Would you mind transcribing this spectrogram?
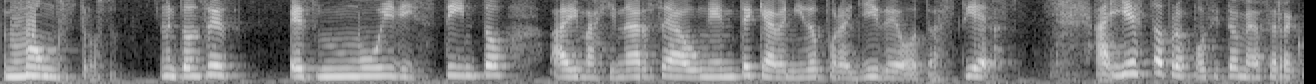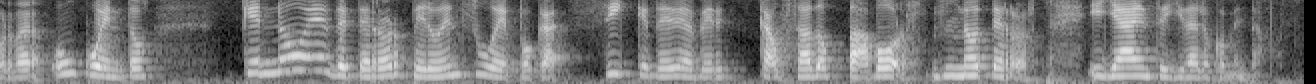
monstruos. Entonces es muy distinto a imaginarse a un ente que ha venido por allí de otras tierras. Ah, y esto a propósito me hace recordar un cuento que no es de terror, pero en su época sí que debe haber causado pavor, no terror. Y ya enseguida lo comentamos.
